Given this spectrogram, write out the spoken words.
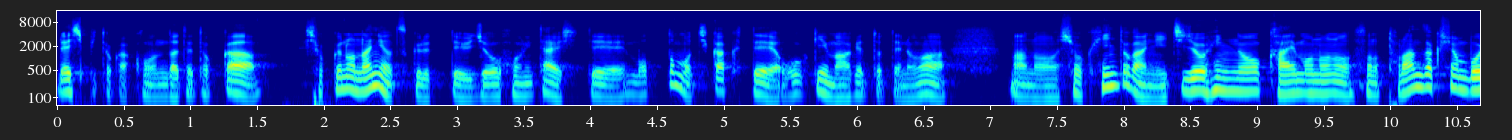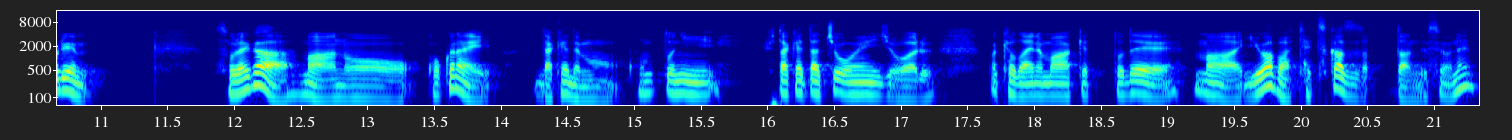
レシピとか献立とか、食の何を作るっていう情報に対して最も近くて大きいマーケットっていうのは、まあ、の食品とか日常品の買い物のそのトランザクションボリュームそれが、まあ、あの国内だけでも本当に2桁兆円以上ある巨大なマーケットで、まあ、いわば手つかずだったんですよね。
